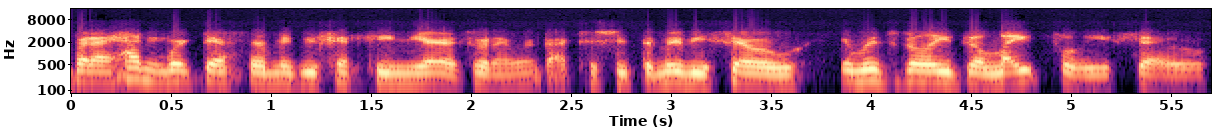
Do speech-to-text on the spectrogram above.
but I hadn't worked there for maybe 15 years when I went back to shoot the movie. So it was really delightfully so.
